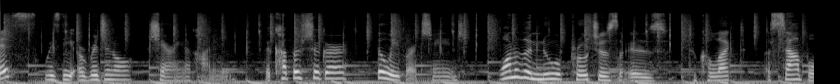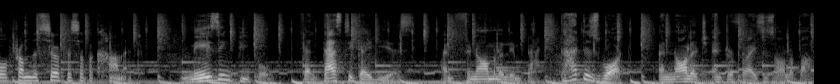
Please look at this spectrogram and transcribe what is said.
This was the original sharing economy. The cup of sugar, the labor exchange. One of the new approaches is to collect a sample from the surface of a comet. Amazing people, fantastic ideas, and phenomenal impact. That is what a knowledge enterprise is all about.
